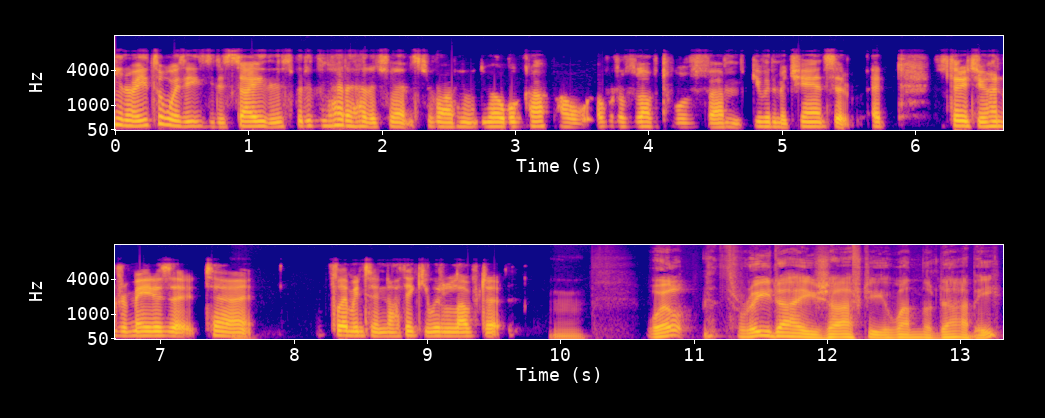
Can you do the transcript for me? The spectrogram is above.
you know, it's always easy to say this, but if you had had a chance to ride him in the Melbourne Cup, I, I would have loved to have um, given him a chance at, at 3,200 metres at uh, Flemington. I think he would have loved it. Mm. Well, three days after you won the Derby,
